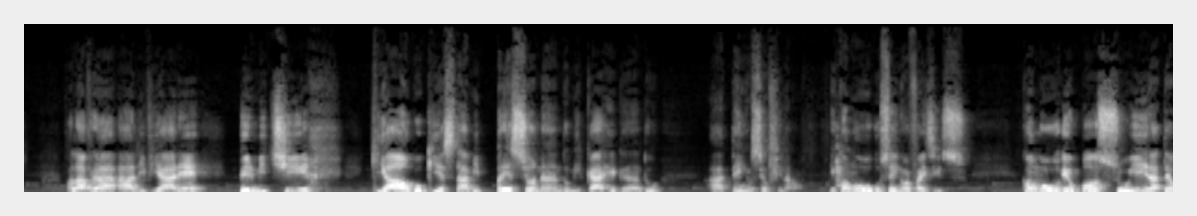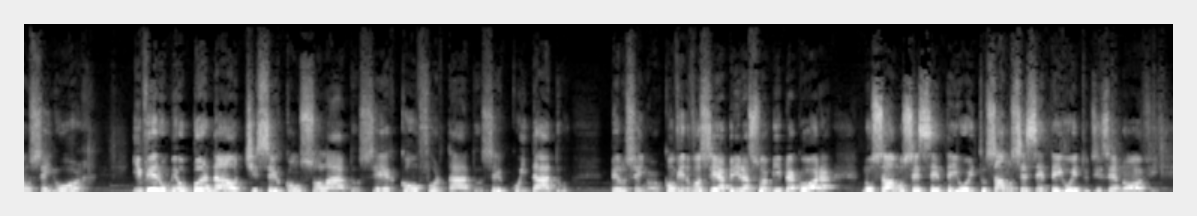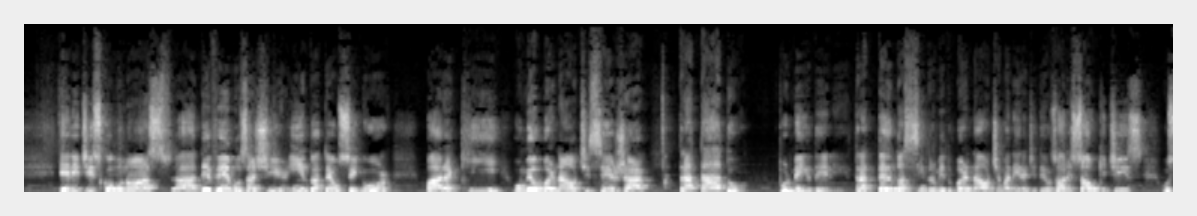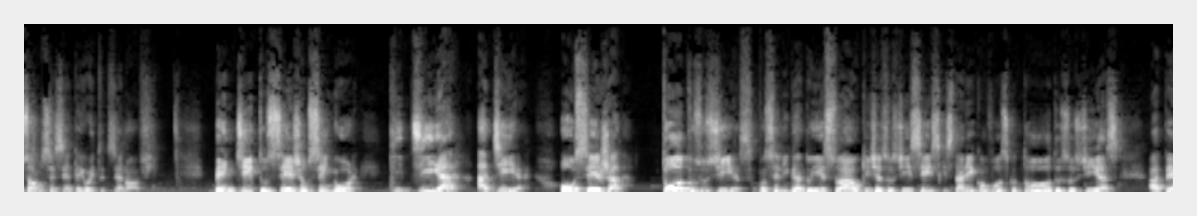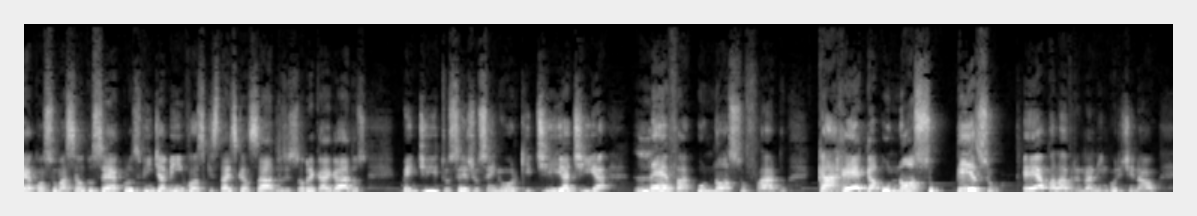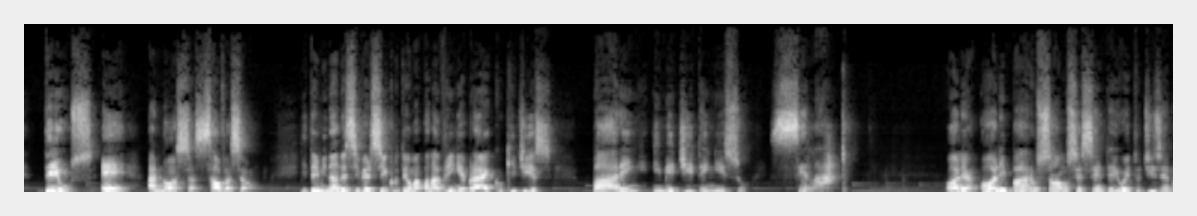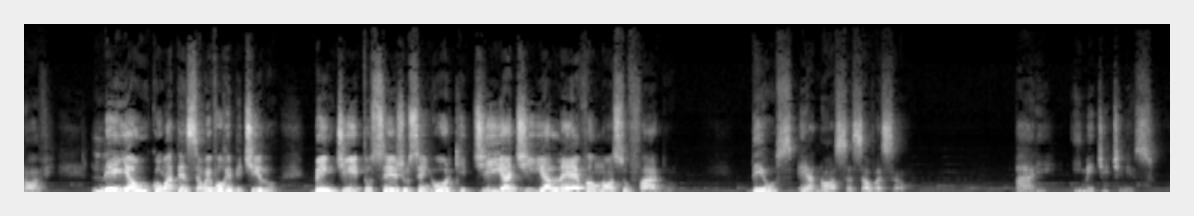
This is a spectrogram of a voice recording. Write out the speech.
A palavra aliviar é permitir que algo que está me pressionando, me carregando, ah, tenha o seu final. E como o Senhor faz isso? Como eu posso ir até o Senhor e ver o meu burnout ser consolado, ser confortado, ser cuidado pelo Senhor? Convido você a abrir a sua Bíblia agora no Salmo 68. O Salmo 68, 19 ele diz como nós ah, devemos agir, indo até o Senhor para que o meu burnout seja tratado por meio dele, tratando a síndrome do burnout à maneira de Deus. Olhe só o que diz o Salmo 68, 19. Bendito seja o Senhor, que dia a dia, ou seja, todos os dias, você ligando isso ao que Jesus disse: Eis que estarei convosco todos os dias até a consumação dos séculos. Vinde a mim, vós que estáis cansados e sobrecarregados. Bendito seja o Senhor que dia a dia leva o nosso fardo, carrega o nosso peso. É a palavra na língua original. Deus é a nossa salvação. E terminando esse versículo, tem uma palavrinha em hebraico que diz: parem e meditem nisso. Selah. Olha, olhe para o Salmo 68, 19. Leia-o com atenção. Eu vou repeti-lo. Bendito seja o Senhor que dia a dia leva o nosso fardo. Deus é a nossa salvação. Pare e medite nisso.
